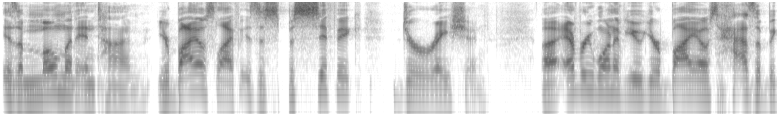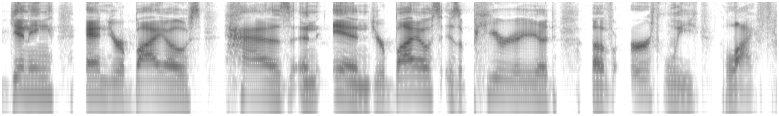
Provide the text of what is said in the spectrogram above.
is a moment in time. Your bios life is a specific duration. Uh, every one of you, your bios has a beginning and your bios has an end. Your bios is a period of earthly life.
